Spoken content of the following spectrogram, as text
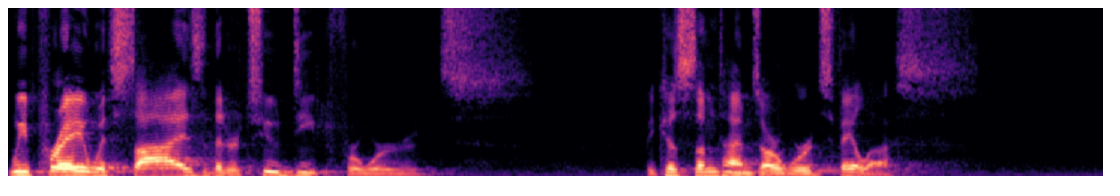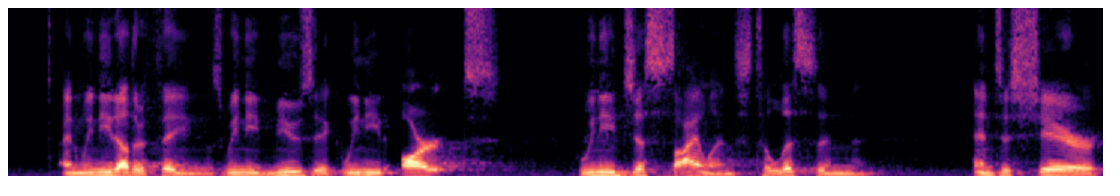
we pray with sighs that are too deep for words because sometimes our words fail us. And we need other things. We need music, we need art, we need just silence to listen and to share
